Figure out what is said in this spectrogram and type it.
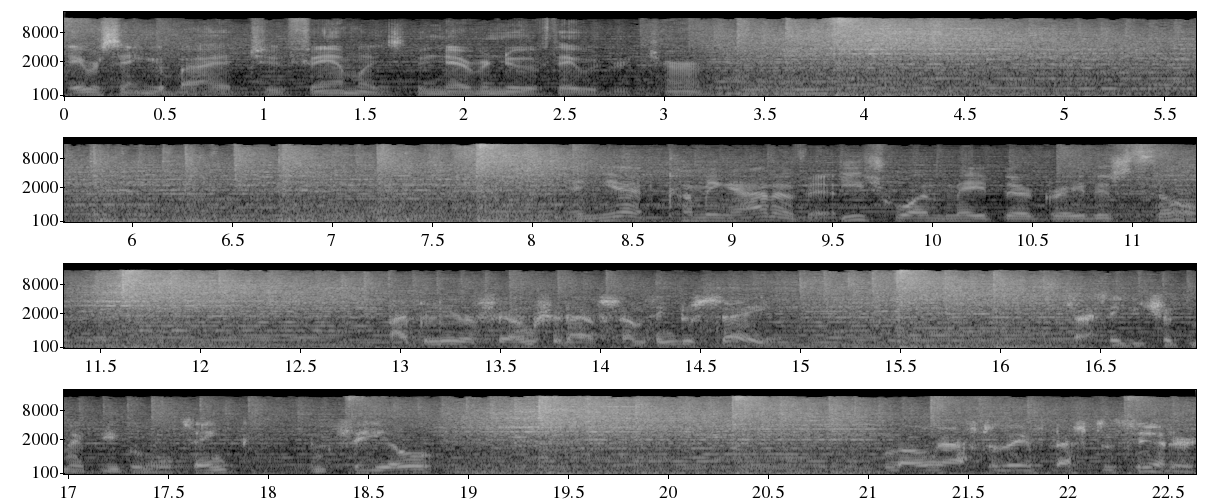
they were saying goodbye to families who never knew if they would return. And yet, coming out of it, each one made their greatest film. I believe a film should have something to say. I think it should make people think and feel long after they've left the theater.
